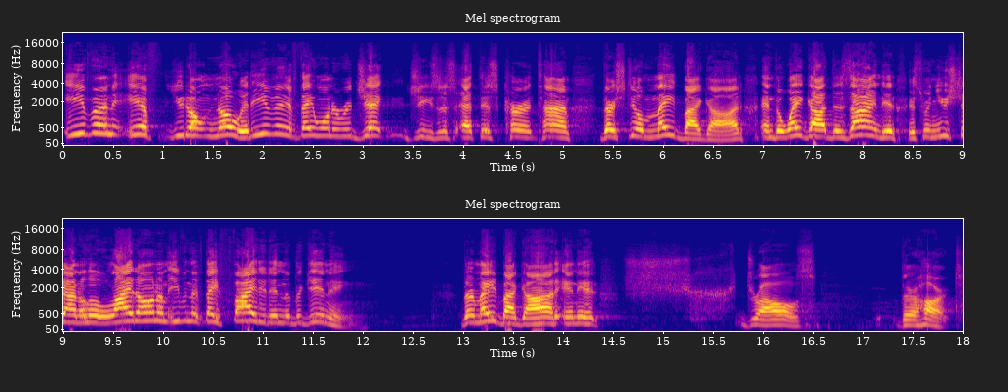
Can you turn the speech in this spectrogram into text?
even if you don't know it, even if they want to reject Jesus at this current time, they're still made by God. And the way God designed it is when you shine a little light on them, even if they fight it in the beginning. They're made by God, and it draws their heart.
